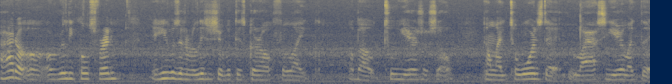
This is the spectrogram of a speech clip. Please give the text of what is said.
I had a, a, really close friend, and he was in a relationship with this girl for like about two years or so. and like towards the last year, like the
